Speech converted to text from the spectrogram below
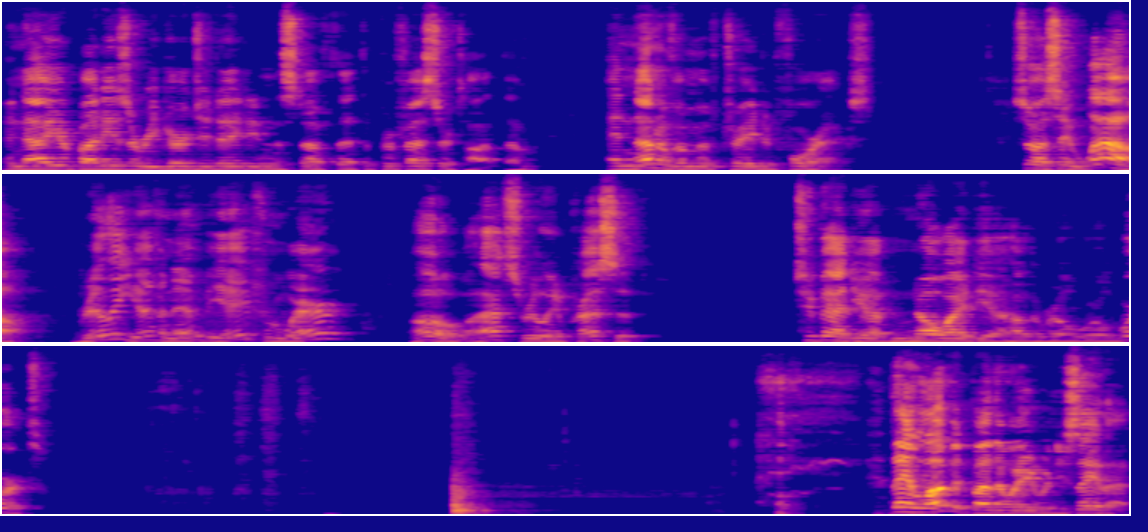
and now your buddies are regurgitating the stuff that the professor taught them, and none of them have traded Forex. So I say, wow, really? You have an MBA from where? Oh, well, that's really impressive. Too bad you have no idea how the real world works. they love it, by the way, when you say that.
